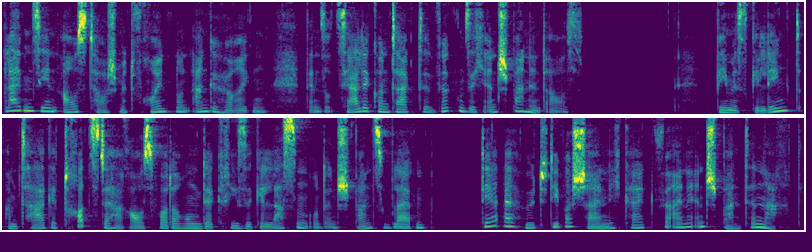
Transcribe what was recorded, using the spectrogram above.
Bleiben Sie in Austausch mit Freunden und Angehörigen, denn soziale Kontakte wirken sich entspannend aus. Wem es gelingt, am Tage trotz der Herausforderungen der Krise gelassen und entspannt zu bleiben, der erhöht die Wahrscheinlichkeit für eine entspannte Nacht.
